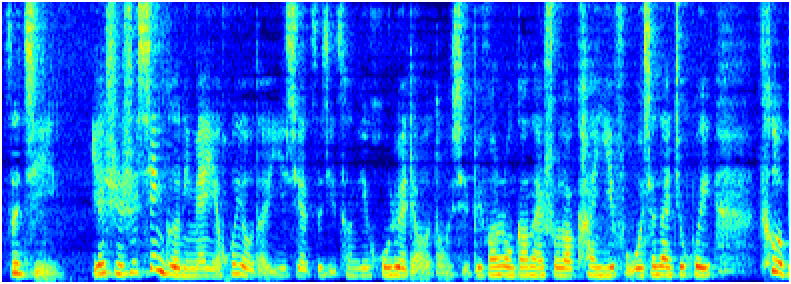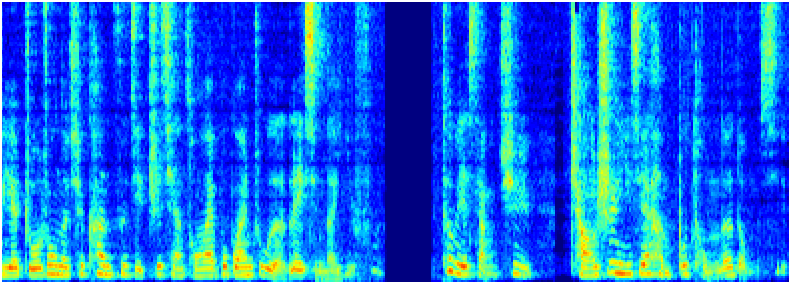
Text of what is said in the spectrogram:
自己。也许是性格里面也会有的一些自己曾经忽略掉的东西，比方说我刚才说到看衣服，我现在就会特别着重的去看自己之前从来不关注的类型的衣服，特别想去尝试一些很不同的东西。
